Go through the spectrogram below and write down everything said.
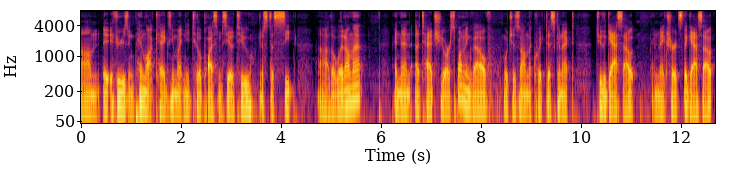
Um, if you're using pinlock kegs, you might need to apply some CO2 just to seat uh, the lid on that. And then attach your spunding valve, which is on the quick disconnect, to the gas out. And make sure it's the gas out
